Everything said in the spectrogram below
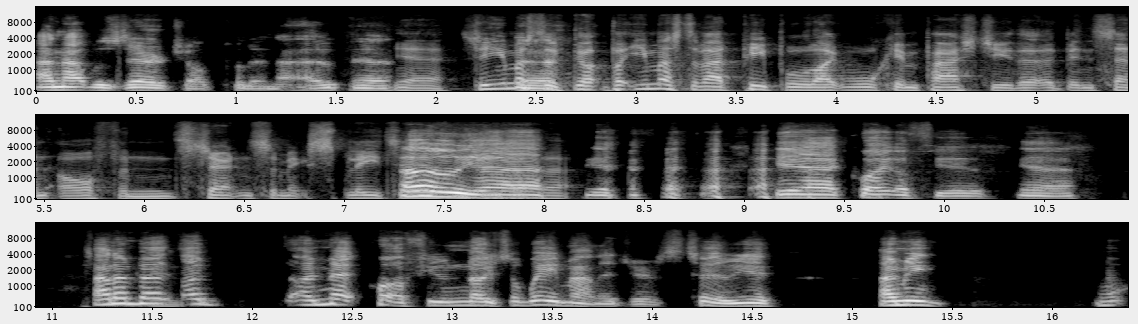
and that was their job pulling that out. Yeah. Yeah. So you must Yeah. have got, but you must have had people like walking past you that had been sent off and shouting some expletives. Oh yeah, like yeah, yeah. Quite a few. Yeah, and I met I, I met quite a few nice away managers too. You, I mean, w-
